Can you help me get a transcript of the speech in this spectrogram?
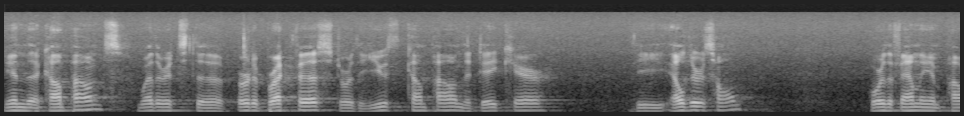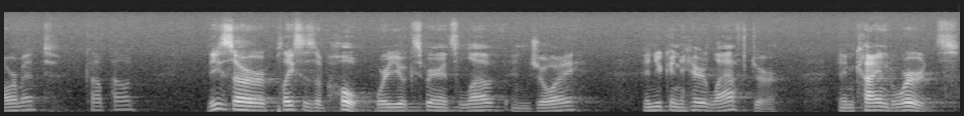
in the compounds, whether it's the bird of breakfast or the youth compound, the daycare, the elders home, or the family empowerment compound. These are places of hope where you experience love and joy, and you can hear laughter and kind words.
